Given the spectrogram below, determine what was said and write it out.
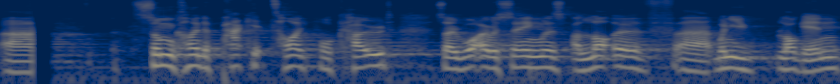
Uh, some kind of packet type or code. So what I was saying was a lot of, uh, when you log in,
